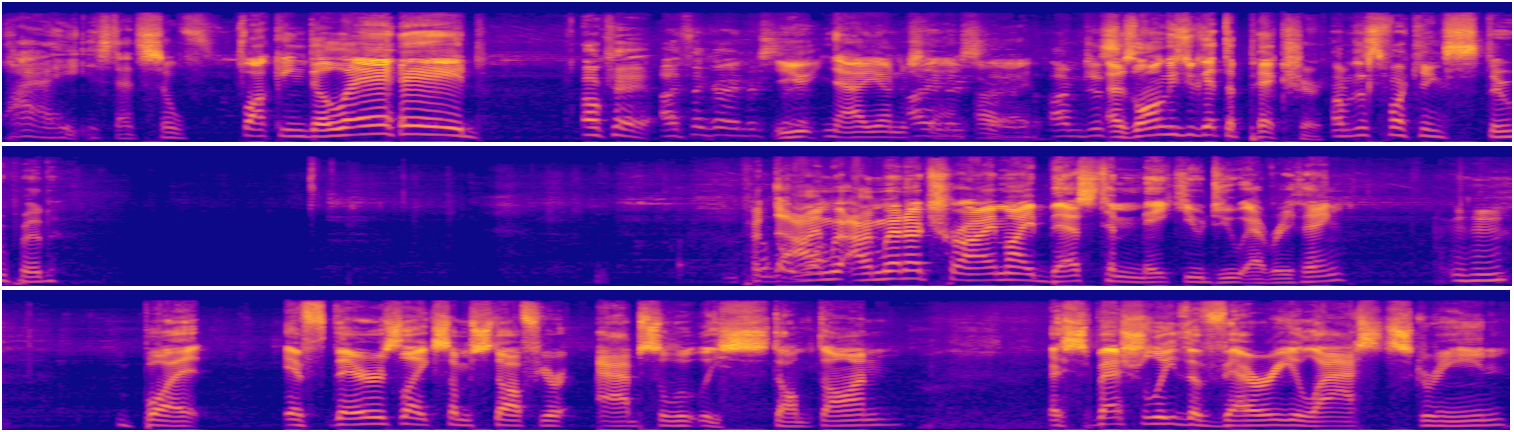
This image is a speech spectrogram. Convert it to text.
Why is that so fucking delayed? Okay, I think I understand. You now you understand. I understand. All right. I'm just as long as you get the picture. I'm just fucking stupid. But I'm I'm gonna try my best to make you do everything. Mm-hmm. But if there's like some stuff you're absolutely stumped on, especially the very last screen,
